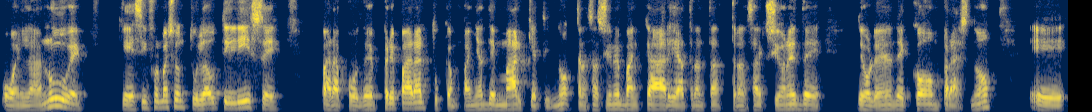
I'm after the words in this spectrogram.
o en la nube, que esa información tú la utilices para poder preparar tus campañas de marketing, ¿no? Transacciones bancarias, transacciones de, de, órdenes de compras, ¿no? Eh,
